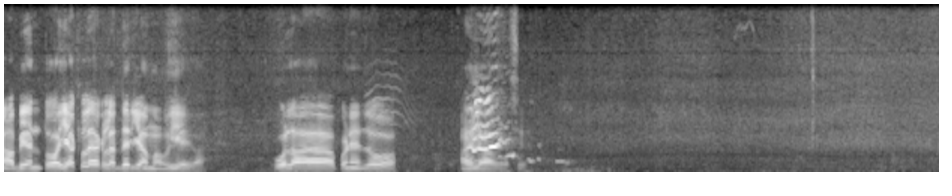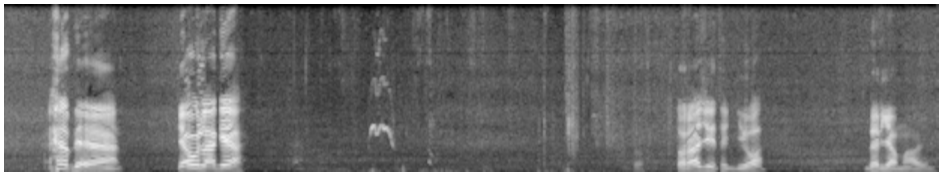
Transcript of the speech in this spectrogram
આ બેન તો એકલા એકલા દરિયામાં હોય આવ્યા. ઓલા આપણે જો હાલ આવે છે બેન કેવું લાગે તો- રાજી થઈ ગયો દરિયામાં આવીને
